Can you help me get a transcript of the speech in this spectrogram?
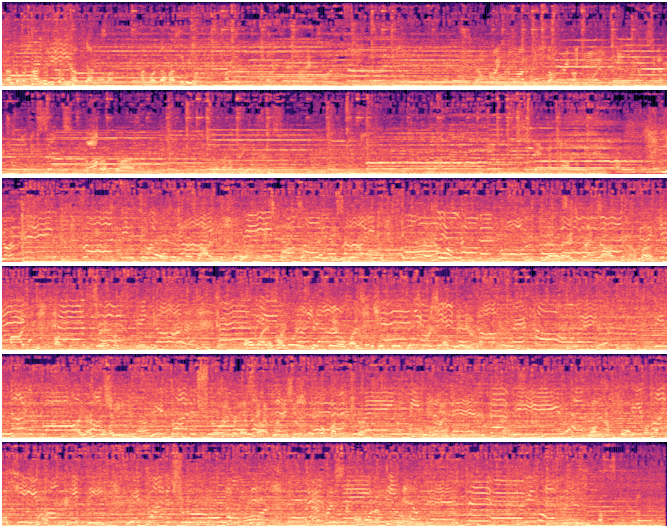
Satu persatu diperlihatkan apa anggota Fatih. Your Ó o país vai esquecer, o país depois conhecer que vai tirar dele. Aí a truth. Eu heavens that we have Toca fogo, toca fogo.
